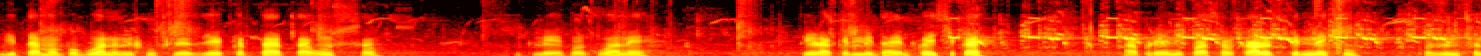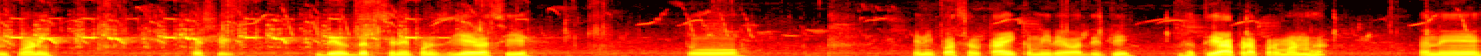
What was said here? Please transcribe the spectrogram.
ગીતામાં ભગવાને લખ્યું છે, જે કરતા હતા હું છું. એટલે ભગવાને તેડા કરી લીધા એમ કહી શકાય. આપણે એની પાછળ કાર જ કરી નાખ્યું ભજન સંતવાણી પછી દેવ પણ જઈ આવ્યા છીએ. તો એની પાછળ કાંઈ કમી રહેવા દીધી નથી આપણા પ્રમાણમાં. અને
